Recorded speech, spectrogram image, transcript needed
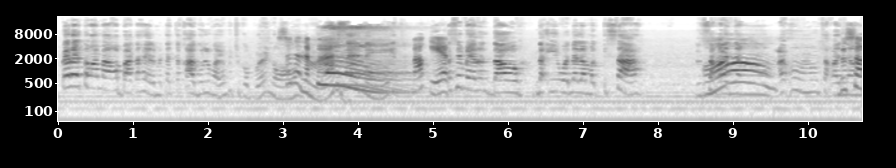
Pero ito nga mga kabata helmet, nagkakagulo ngayon, Pichu Cooper, no? Sana naman. Senate. Bakit? Kasi meron daw naiwan na lang mag-isa dun sa Ah. kanyang, ah, mm, sa kanyang, Doon sa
